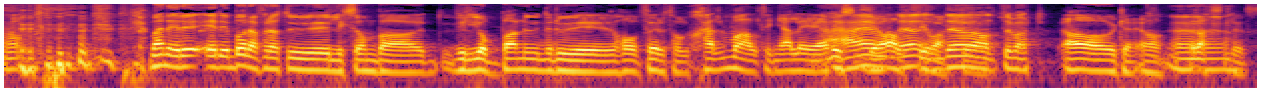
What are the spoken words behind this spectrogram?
Men är det, är det bara för att du liksom bara vill jobba nu när du har företag själv och allting eller är det så? Nej, Det har alltid det, varit det har alltid varit. Ja okej, ja. Eh. Rastlös.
